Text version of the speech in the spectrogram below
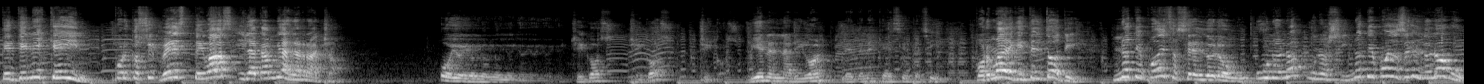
te tenés que ir. Porque si ves, te vas y la cambias la racha. Uy, uy, uy, uy, uy, uy. Chicos, chicos, chicos. Viene el narigón, le tenés que decir que sí. Por más de que esté el Toti, no te podés hacer el Dolobu. Uno no, uno sí. No te podés hacer el Dolobu.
